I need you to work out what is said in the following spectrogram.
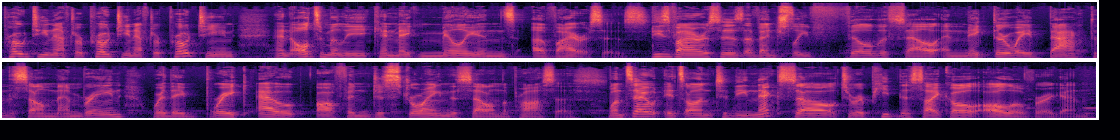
protein after protein after protein and ultimately can make millions of viruses. These viruses eventually fill the cell and make their way back to the cell membrane where they break out, often destroying the cell in the process. Once out, it's on to the next cell to repeat the cycle all over again.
